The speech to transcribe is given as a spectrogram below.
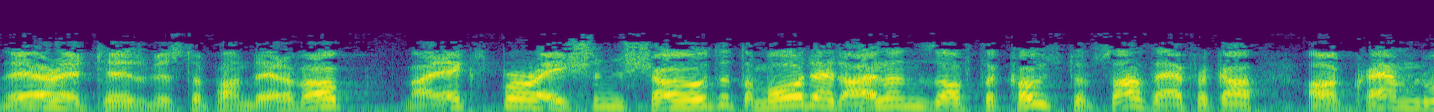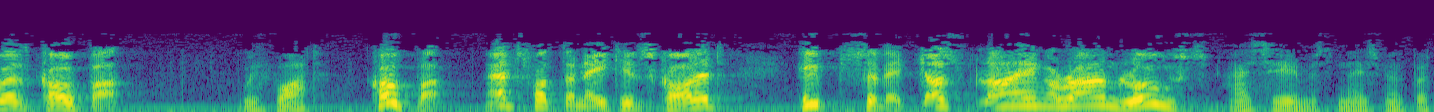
There it is, Mr. Ponderevo. My explorations show that the Mordet Islands off the coast of South Africa are crammed with copper. With what? Copper. That's what the natives call it. Heaps of it just lying around loose. I see, Mr. Naismith, but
